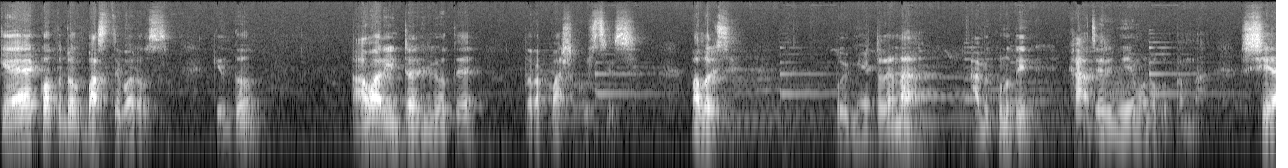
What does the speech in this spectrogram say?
কে কতটুক বাঁচতে পারস। কিন্তু আমার ইন্টারভিউতে তোরা পাশ করছিস। ভালো হয়েছে। ওই মেয়েটারে না আমি কোনোদিন কাজের মেয়ে মনে করতাম না। সে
